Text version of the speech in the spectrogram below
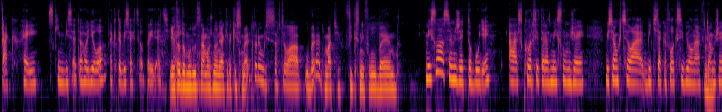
tak, hej, s kým by sa to hodilo a kto by sa chcel pridať. Je to do budúcna možno nejaký taký smer, ktorým by si sa chcela uberať? Mať fixný full band? Myslela som, že to bude. A skôr si teraz myslím, že by som chcela byť taká flexibilná v tom, mm. že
